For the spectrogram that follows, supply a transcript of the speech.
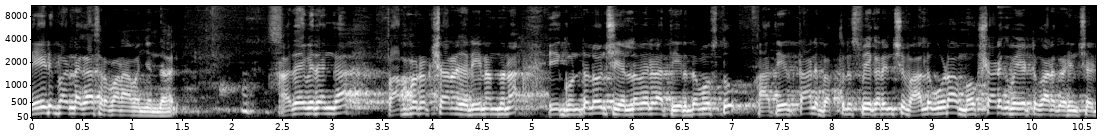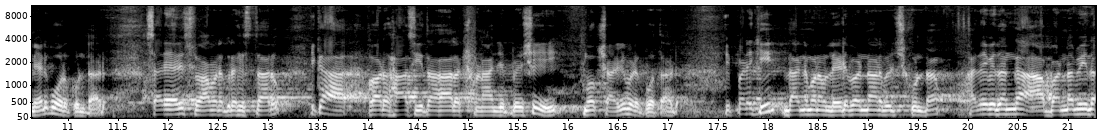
లేడి బండగా సర్వనామం చెందాలి. అదేవిధంగా పాప ప్రక్షాళన జరిగినందున ఈ గుంటలోంచి ఎల్లవేళలా తీర్థం వస్తూ ఆ తీర్థాన్ని భక్తులు స్వీకరించి వాళ్ళు కూడా మోక్షానికి పోయేట్టుగా అనుగ్రహించండి అని కోరుకుంటాడు. సరే అని స్వామి అనుగ్రహిస్తారు ఇక వాడు హా సీత హా లక్ష్మణ అని చెప్పేసి మోక్షానికి వెళ్ళిపోతాడు. ఇప్పటికీ దాన్ని మనం లేడి బండ అని పిలుచుకుంటాం. అదేవిధంగా ఆ బండ మీద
